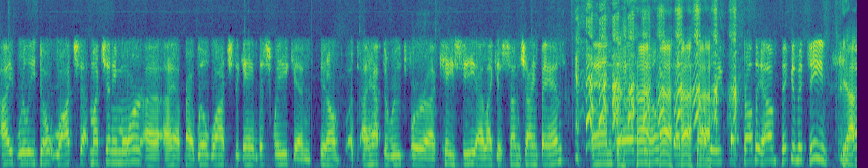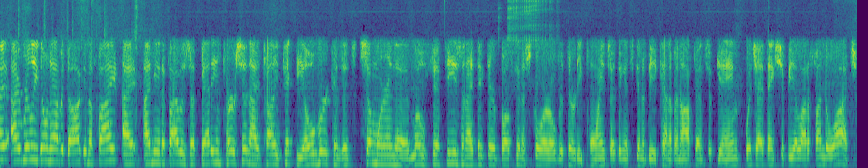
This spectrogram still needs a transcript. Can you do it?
I really don't watch that much anymore. Uh, I have I will watch the game this week, and you know I have to root for uh, KC. I like his Sunshine Band, and uh, you know that's probably, that's probably how I'm picking the team. Yeah. I, I really don't have a dog in the fight. I I mean, if I was a betting person, I'd probably pick the over because it's somewhere in the low 50s, and I think they're both going to score over 30 points. I think it's going to be kind of an offensive game, which I think should be a lot of fun to watch.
